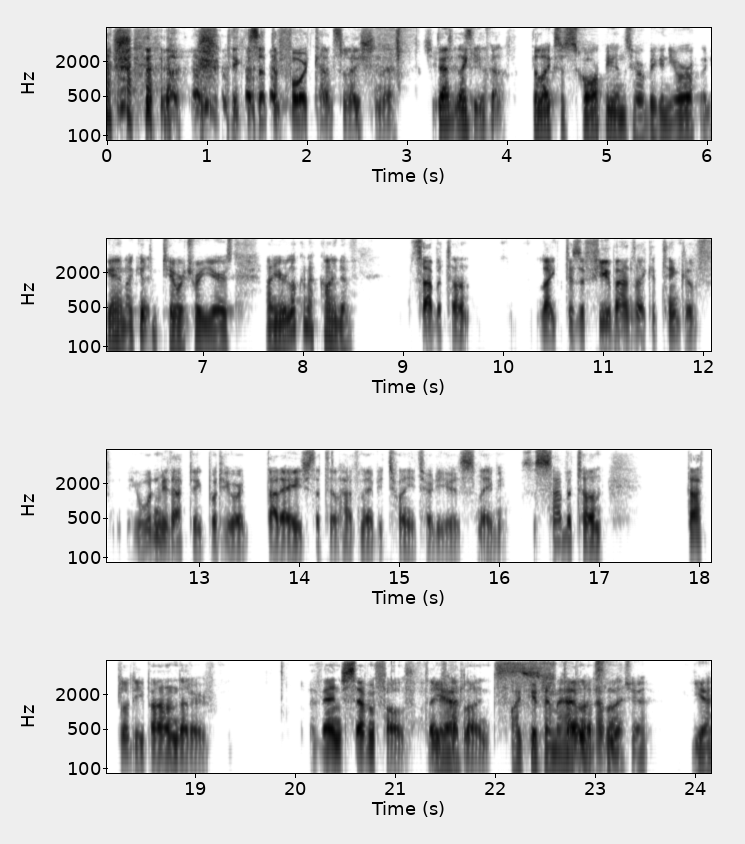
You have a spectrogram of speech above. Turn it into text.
It's at the fourth cancellation now. Then, like, you've got the likes of Scorpions who are big in Europe. Again, I give Yeah. them two or three years, and you're looking at kind of Sabaton. Like, there's a few bands I could think of who wouldn't be that big, but who are that age that they'll have maybe 20, 30 years, maybe. So, Sabaton, that bloody band that are Avenged Sevenfold, they've Yeah. headlined. I'd give them a headline haven't slot. Yeah, yeah.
